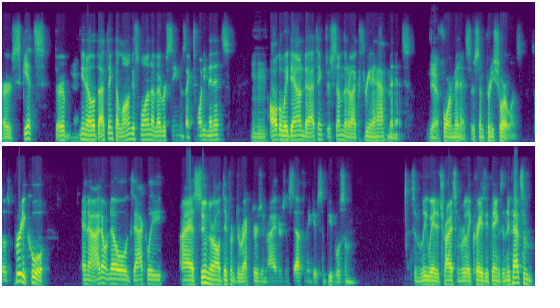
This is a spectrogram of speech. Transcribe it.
or skits. They're, Yeah. you know, I think the longest one I've ever seen was like 20 minutes, hmm all the way down to I think there's some that are like three and a half minutes, Yeah. four minutes. There's some pretty short ones, so it's pretty cool. And I don't know exactly. I assume they're all different directors and writers and stuff, and they give some people some some leeway to try some really crazy things. And they've had some.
